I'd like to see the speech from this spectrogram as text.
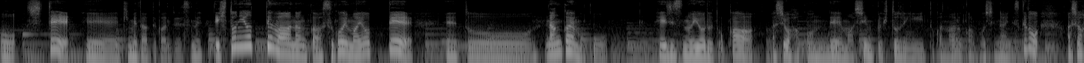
をして、えー、決めたって感じですね。で人によってはなんかすごい迷って、えーと、何回もこう平日の夜とか足を運んで、まあ、神父一人とかなるかもしれないんですけど足を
